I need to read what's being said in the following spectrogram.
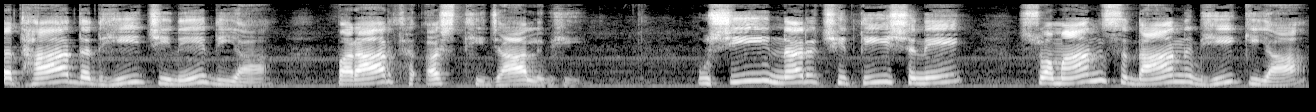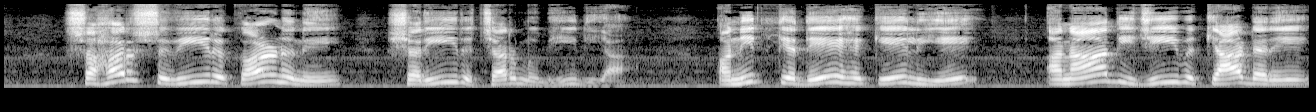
तथा दधीचि ने दिया परार्थ अस्थि जाल भी। उसी नर क्षितीश ने स्वमांस दान भी किया, सहर्ष वीर कर्ण ने शरीर चर्म भी दिया। अनित्य देह के लिए अनादि जीव क्या डरे,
